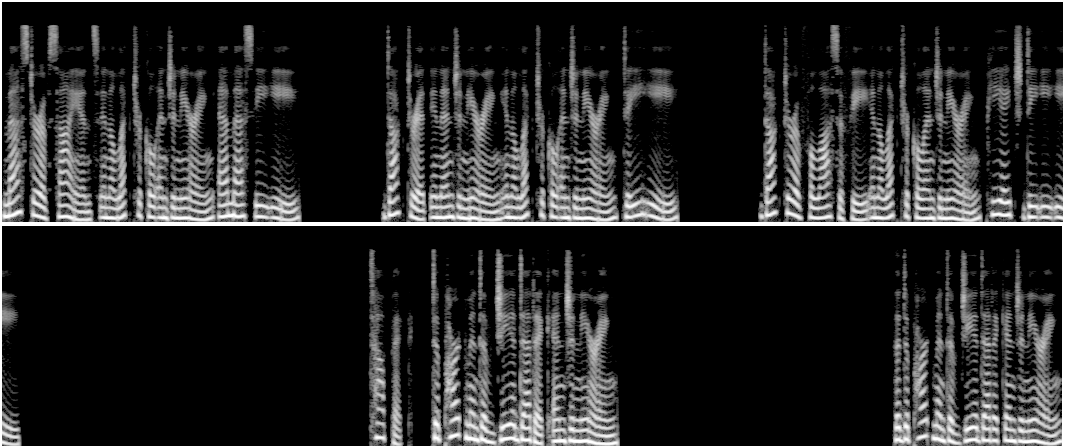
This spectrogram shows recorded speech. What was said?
Master of Science in Electrical Engineering Doctorate in Engineering in Electrical Engineering DEE Doctor of Philosophy in Electrical Engineering PhDEE. Topic: Department of Geodetic Engineering. The Department of Geodetic Engineering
